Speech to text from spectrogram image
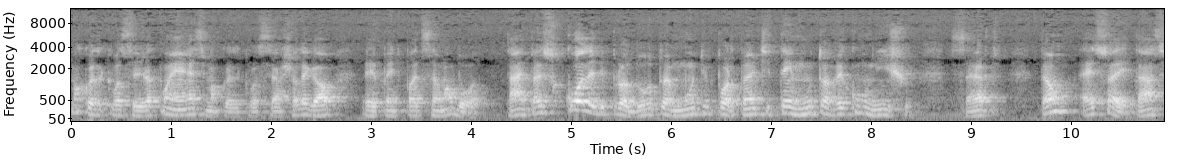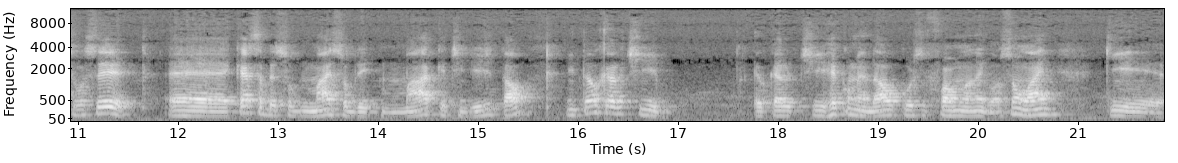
uma coisa que você já conhece, uma coisa que você acha legal, de repente pode ser uma boa. Tá? Então a escolha de produto é muito importante e tem muito a ver com o nicho, certo? Então é isso aí, tá? Se você é, quer saber sobre, mais sobre marketing digital, então eu quero te eu quero te recomendar o curso Fórmula Negócio Online, que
